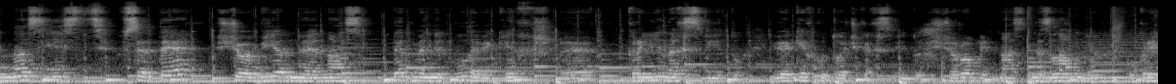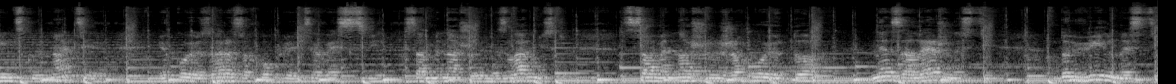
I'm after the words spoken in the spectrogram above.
у нас є все те, що об'єднує нас, де б ми не були, в яких е, країнах світу, в яких куточках світу, що робить нас незламною українською нацією, якою зараз захоплюється весь світ, саме нашою незламністю, саме нашою жагою до незалежності, до вільності,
